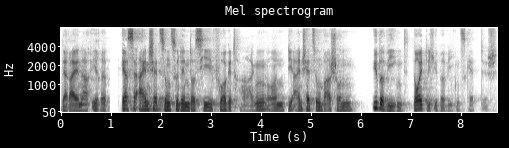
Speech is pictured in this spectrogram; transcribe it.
der Reihe nach ihre erste Einschätzung zu dem Dossier vorgetragen und die Einschätzung war schon überwiegend, deutlich überwiegend skeptisch.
